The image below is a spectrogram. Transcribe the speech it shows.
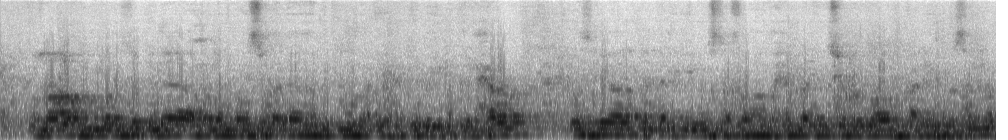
യു اللهم ارزقنا ومن اوصانا بالدعاء حج بيتك الحرم وزيارة النبي المصطفى محمد صلى الله عليه وسلم.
